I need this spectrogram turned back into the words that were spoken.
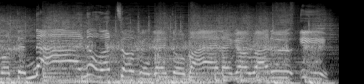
持ってないのはそう考えとお前らが悪い。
